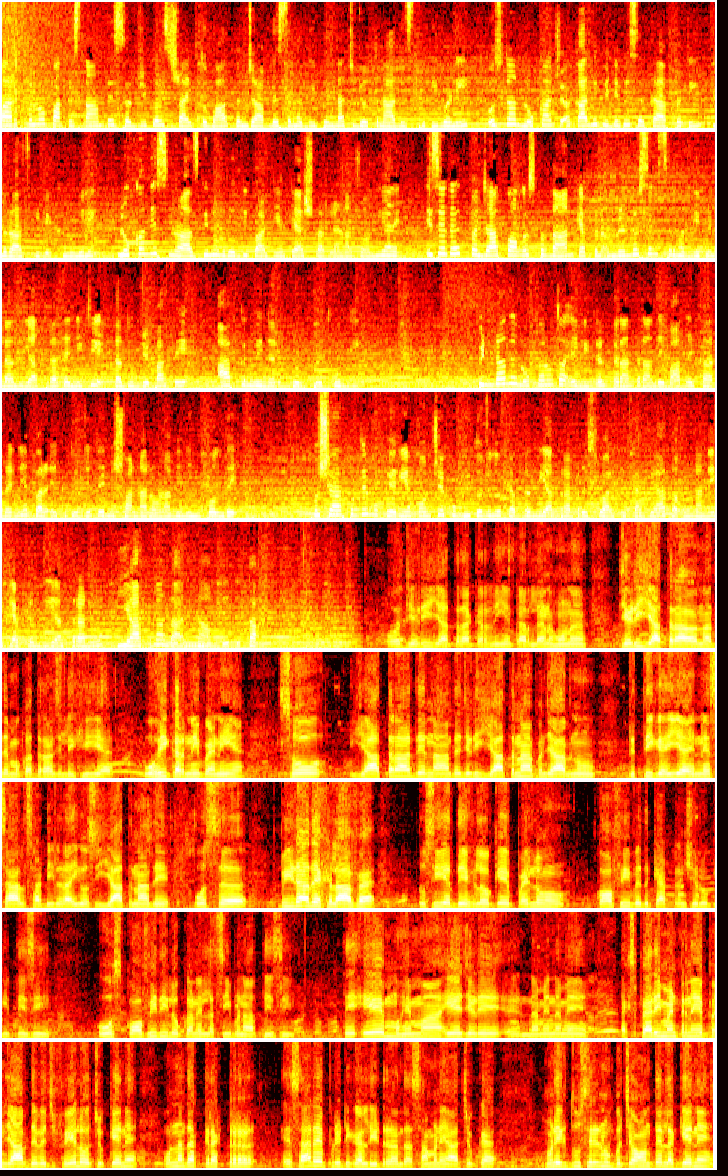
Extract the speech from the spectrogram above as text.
ਭਾਰਤ ਵੱਲੋਂ ਪਾਕਿਸਤਾਨ ਤੇ surgical strike ਤੋਂ ਬਾਅਦ ਪੰਜਾਬ ਦੇ ਸਰਹੱਦੀ ਪਿੰਡਾਂ 'ਚ ਜੋ ਤਣਾਅ ਦੀ ਸਥਿਤੀ ਬਣੀ, ਉਸ ਨਾਲ ਲੋਕਾਂ 'ਚ ਅਕਾਲੀ ਬੀਜੇਪੀ ਸਰਕਾਰ ਪ੍ਰਤੀ ਨਾਰਾਜ਼ਗੀ ਵੇਖਣ ਨੂੰ ਮਿਲੀ। ਲੋਕਾਂ ਦੀ ਇਸ ਨਾਰਾਜ਼ਗੀ ਨੂੰ ਵਿਰੋਧੀ ਪਾਰਟੀਆਂ ਕੈਸ਼ ਕਰ ਲੈਣਾ ਚਾਹੁੰਦੀਆਂ ਨੇ। ਇਸੇ ਤਹਿਤ ਪੰਜਾਬ ਕਾਂਗਰਸ ਪ੍ਰਧਾਨ ਕੈਪਟਨ ਅਮਰਿੰਦਰ ਸਿੰਘ ਸਰਹੱਦੀ ਪਿੰਡਾਂ ਦੀ ਯਾਤਰਾ ਤੇ ਨਿਕਲੇ ਤਾਂ ਦੂਜੇ ਪਾਸੇ ਆਪ ਕਨਵੀਨਰ ਗੁਰਪ੍ਰੀਤ ਹੋਗੀ। ਪਿੰਡਾਂ ਦੇ ਲੋਕਾਂ ਨੂੰ ਤਾਂ ਇਹ ਲੀਡਰ ਤਰ੍ਹਾਂ ਤਰ੍ਹਾਂ ਦੇ ਵਾਅਦੇ ਕਰ ਰਹੇ ਨੇ, ਪਰ ਇੱਕ ਦੂਜੇ ਤੇ ਨਿਸ਼ਾਨਾ ਲਾਉਣਾ ਵੀ ਨਹੀਂ ਭੁੱਲਦੇ। ਹੁਸ਼ਿਆਰਪੁਰ ਦੇ ਮੁਕੇਰੀਆਂ ਪਹੁੰਚੇ ਕੁੱਗੀ ਤੋਂ ਜਦੋਂ ਕੈਪਟਨ ਦੀ ਯਾਤਰਾ ਬਾਰੇ ਸਵਾਲ ਕੀਤਾ ਗਿਆ ਤਾਂ ਉਹਨਾਂ ਨੇ ਕੈਪਟਨ ਦੀ ਯਾਤਰਾ ਨੂੰ ਯਾਤਰਾ ਦਾ ਨਾਮ ਦੇ ਦਿੱਤਾ। ਉਹ ਜਿਹੜੀ ਯਾਤਰਾ ਕਰਨੀ ਹੈ ਕਰ ਲੈਣ, ਹੁਣ ਜਿਹੜੀ ਯਾਤਰਾ ਉਹਨਾਂ ਦੇ ਮੁਕੱਦਰਾਂ 'ਚ ਲਿਖੀ ਹੈ, ਉਹੀ ਕਰਨੀ ਪੈਣੀ ਹੈ। ਸੋ ਯਾਤਰਾ ਦੇ ਨਾਂ ਤੇ ਜਿਹੜੀ ਯਾਤਨਾ ਪੰਜਾਬ ਨੂੰ ਦਿੱਤੀ ਗਈ ਹੈ ਇੰਨੇ ਸਾਲ ਸਾਡੀ ਲੜਾਈ ਉਸ ਯਾਤਨਾ ਦੇ, ਉਸ ਪੀੜਾ ਦੇ ਖਿਲਾਫ ਹੈ। ਤੁਸੀਂ ਇਹ ਦੇਖ ਲਓ ਕਿ ਪਹਿਲੋਂ ਕਾਫੀ ਵਿਦ ਕੈਪਟਨ ਸ਼ੁਰੂ ਕੀਤੀ ਸੀ ਉਸ ਕਾਫੀ ਦੀ ਲੋਕਾਂ ਨੇ ਲੱਸੀ ਬਣਾਤੀ ਸੀ। ਤੇ ਇਹ ਮੁਹਿੰਮਾਂ, ਇਹ ਜਿਹੜੇ ਨਵੇਂ-ਨਵੇਂ ਐਕਸਪੈਰੀਮੈਂਟ ਨੇ ਇਹ ਪੰਜਾਬ ਦੇ ਵਿੱਚ ਫੇਲ ਹੋ ਚੁੱਕੇ ਨੇ। ਉਹਨਾਂ ਦਾ ਕਰੈਕਟਰ ਇਹ ਸਾਰੇ ਪੋਲੀਟੀਕਲ ਲੀਡਰਾਂ ਦਾ ਸਾਹਮਣੇ ਆ ਚੁੱਕਾ ਹੁਣ ਇੱਕ ਦੂਸਰੇ ਨੂੰ ਬਚਾਉਣ ਤੇ ਲੱਗੇ ਨੇ।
